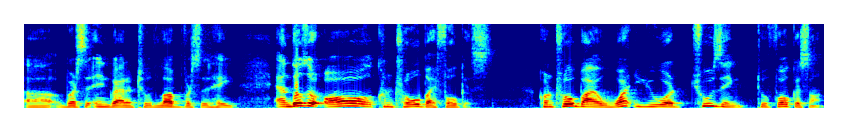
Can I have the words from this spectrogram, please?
uh, versus ingratitude, love versus hate. And those are all controlled by focus, controlled by what you are choosing to focus on.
